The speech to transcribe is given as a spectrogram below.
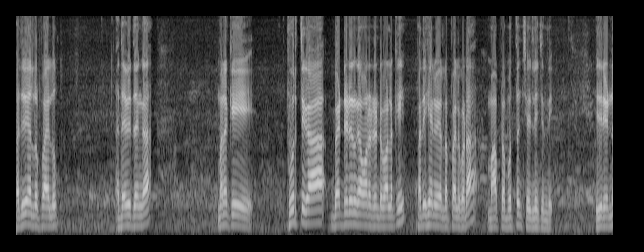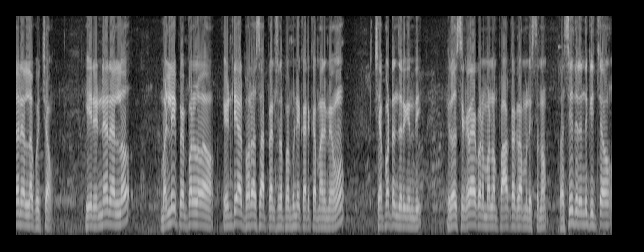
పదివేల రూపాయలు. అదేవిధంగా మనకి పూర్తిగా బెడ్డెడన్గా ఉన్నటువంటి వాళ్ళకి పదిహేను వేల రూపాయలు కూడా మా ప్రభుత్వం చెల్లించింది. ఇది రెండో నెలలోకి వచ్చాం. ఈ రెండో నెలలో మళ్ళీ పెంపణలో ఎన్టీఆర్ భరోసా పెన్షన్ పంపిణీ కార్యక్రమాన్ని మేము చేపట్టడం జరిగింది. ఈరోజు సింగరాయకొండ మండలం పాక గ్రామంలో ఇస్తున్నాం. రసీదులు ఎందుకు ఇచ్చాం?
